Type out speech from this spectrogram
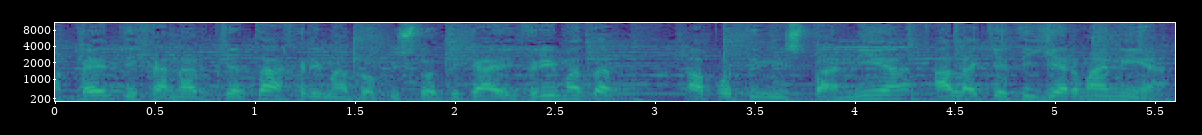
Απέτυχαν αρκετά χρηματοπιστωτικά ιδρύματα από την Ισπανία αλλά και τη Γερμανία.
